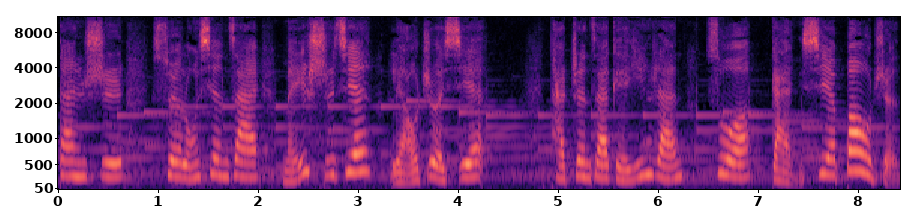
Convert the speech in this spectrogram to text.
但是穗龙现在没时间聊这些，他正在给殷然做感谢抱枕，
